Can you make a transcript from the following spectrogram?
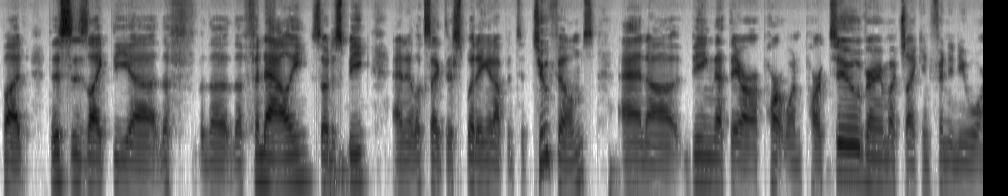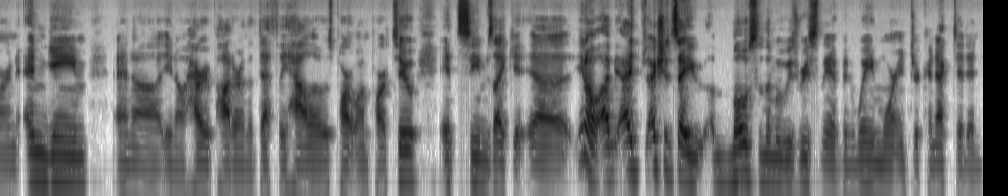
But this is like the uh, the the the finale, so to speak, and it looks like they're splitting it up into two films. And uh, being that they are a part one, part two, very much like Infinity War and Endgame, and uh, you know Harry Potter and the Deathly Hallows Part One, Part Two. It seems like uh, you know I, I, should say most of the movies recently have been way more interconnected and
